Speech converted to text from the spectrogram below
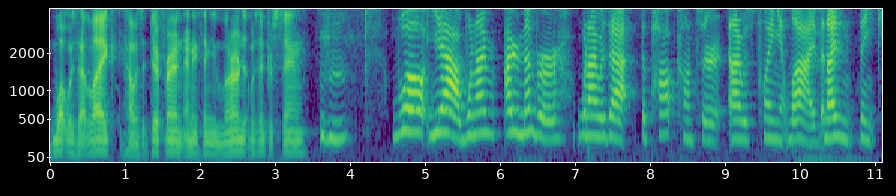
what was that like? How was it different? Anything you learned that was interesting? Well, yeah, when I I remember when I was at the pop concert and I was playing it live and I didn't think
